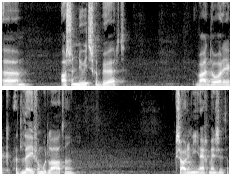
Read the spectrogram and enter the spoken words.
um, als er nu iets gebeurt waardoor ik het leven moet laten, ik zou er niet echt mee zitten.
